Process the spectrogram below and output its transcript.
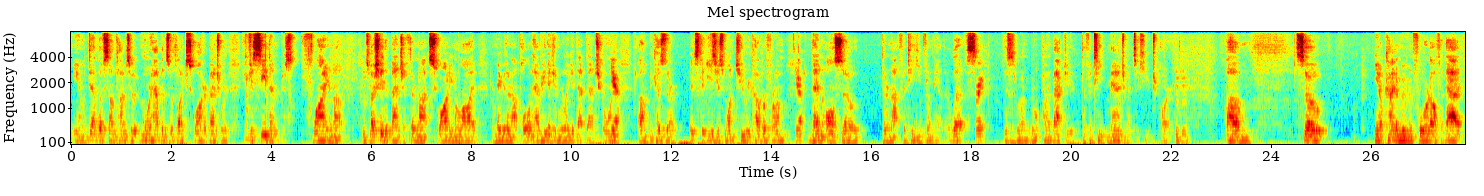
you know, deadlift sometimes. So it more happens with like squat or bench where you just see them just flying up. Mhm. Especially the bench, if they're not squatting a lot or maybe they're not pulling heavy, they can really get that bench going. Yeah. Um, because they're it's the easiest one to recover from. Yeah. Then also they're not fatiguing from the other lifts. Right. This is what I'm going, coming back to. The fatigue management's a huge part. hmm Um, so, you know, kind of moving forward off of that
